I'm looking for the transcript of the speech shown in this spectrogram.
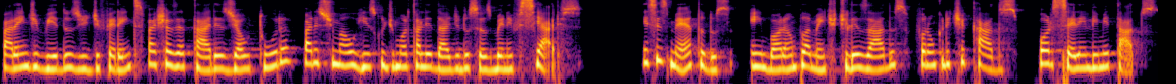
para indivíduos de diferentes faixas etárias de altura para estimar o risco de mortalidade dos seus beneficiários. Esses métodos, embora amplamente utilizados, foram criticados por serem limitados.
